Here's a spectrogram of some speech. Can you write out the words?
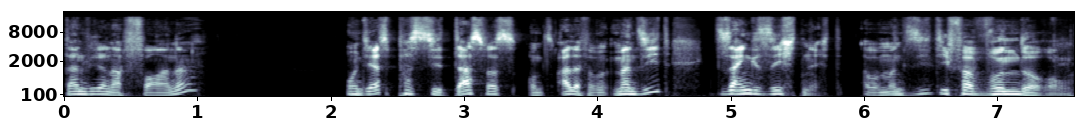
dann wieder nach vorne. Und jetzt passiert das, was uns alle verwundert. Man sieht sein Gesicht nicht, aber man sieht die Verwunderung,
